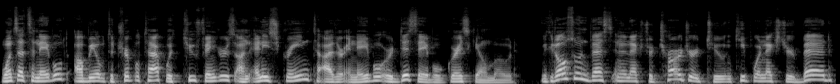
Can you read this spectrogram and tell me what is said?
Once that's enabled, I'll be able to triple tap with two fingers on any screen to either enable or disable grayscale mode. You could also invest in an extra charger or two and keep one next to your bed,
